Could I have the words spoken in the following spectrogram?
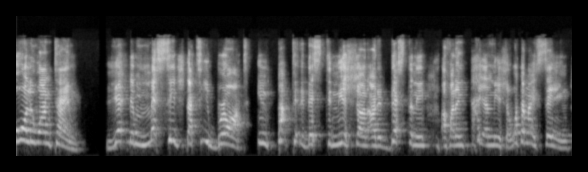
only one time. Yet the message that he brought impacted the destination or the destiny of an entire nation. What am I saying?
